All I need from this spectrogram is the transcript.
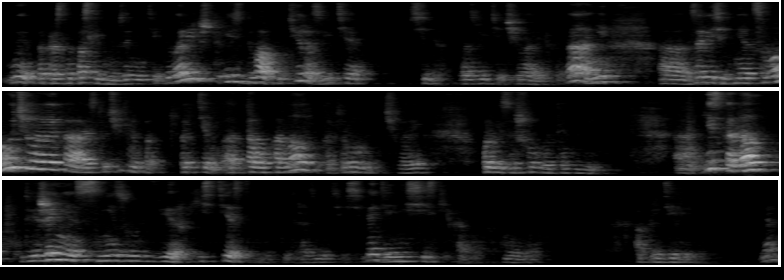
мы как раз на последнем занятии говорили, что есть два пути развития себя, развития человека. Да, они а, зависят не от самого человека, а исключительно под, под тем, от того канала, по которому этот человек произошел в этом мире. А, есть канал движения снизу вверх, естественный путь развития себя, дионисийский канал, как мы его определили. Да?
